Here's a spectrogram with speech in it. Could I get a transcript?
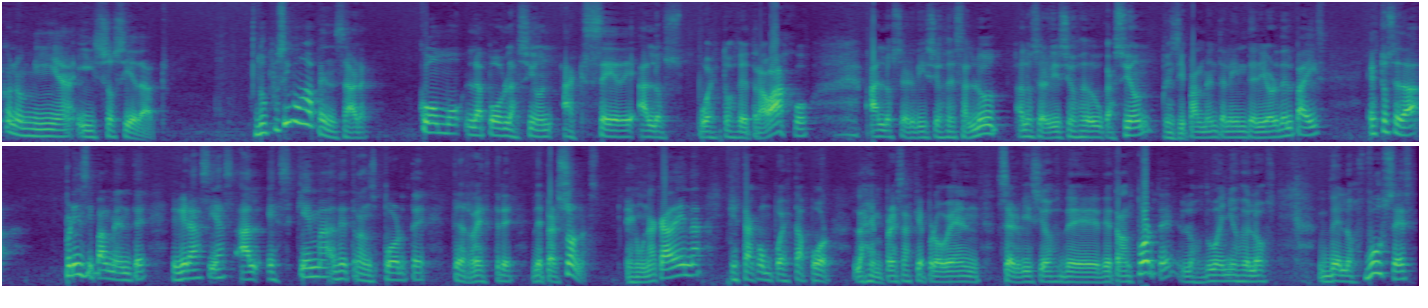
economía y sociedad. Nos pusimos a pensar cómo la población accede a los puestos de trabajo, a los servicios de salud, a los servicios de educación, principalmente en el interior del país. Esto se da principalmente gracias al esquema de transporte terrestre de personas. Es una cadena que está compuesta por las empresas que proveen servicios de, transporte, los dueños de los, de los buses,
